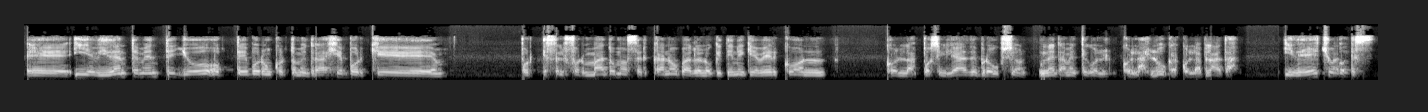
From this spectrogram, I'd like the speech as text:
Eh, y evidentemente yo opté por un cortometraje porque, porque es el formato más cercano para lo que tiene que ver con, con las posibilidades de producción, netamente con, con las lucas, con la plata. Y de hecho es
